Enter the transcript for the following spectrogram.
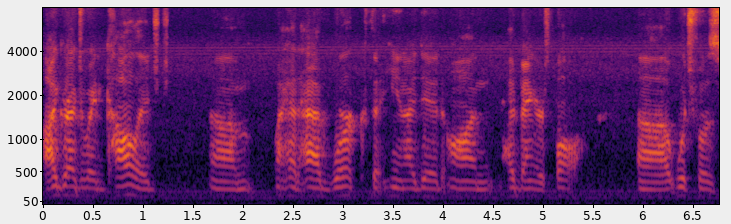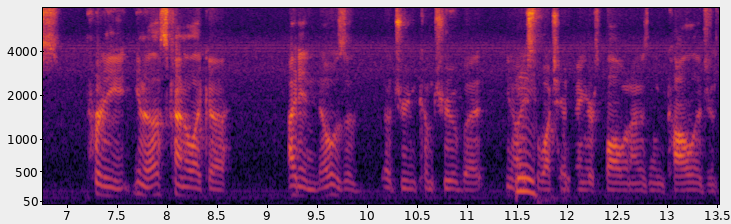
I graduated college um, I had had work that he and I did on Headbangers Ball uh, which was pretty you know that's kind of like a I didn't know it was a, a dream come true but you know I used to watch Headbangers Ball when I was in college and,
